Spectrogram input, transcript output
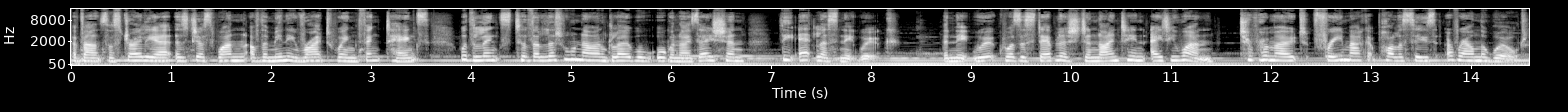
Advance Australia is just one of the many right wing think tanks with links to the little known global organisation, the Atlas Network. The network was established in 1981 to promote free market policies around the world.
